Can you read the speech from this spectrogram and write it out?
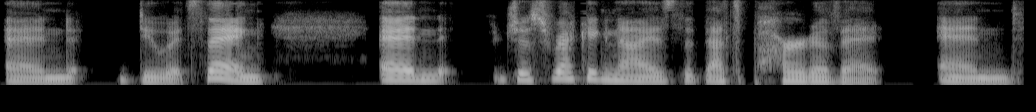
and do its thing. And just recognize that that's part of it. And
